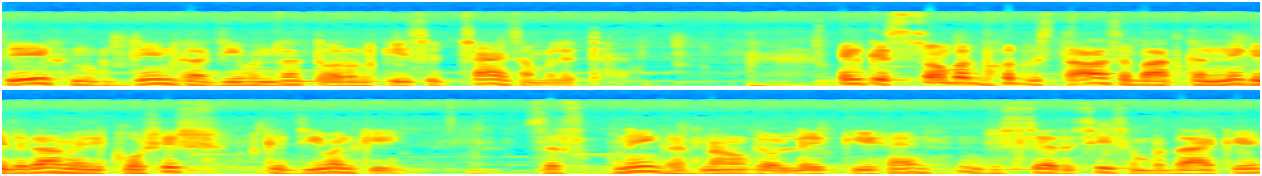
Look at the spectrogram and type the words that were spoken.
शेख नूरुद्दीन का जीवन रथ और उनकी शिक्षाएँ सम्मिलित हैं। इन किस्सों पर बहुत विस्तार से बात करने की जगह मेरी कोशिश उनके जीवन की सिर्फ़ उन्हीं घटनाओं के उल्लेख की है, जिससे ऋषि संप्रदाय के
